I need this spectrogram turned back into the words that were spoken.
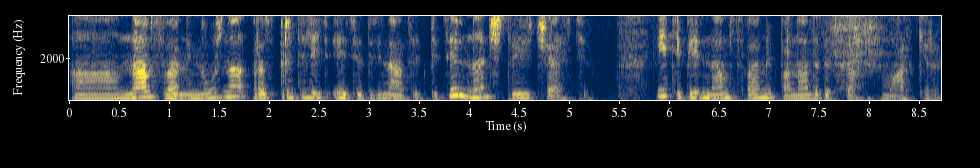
а, нам с вами нужно распределить эти 12 петель на 4 части. И теперь нам с вами понадобятся маркеры.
